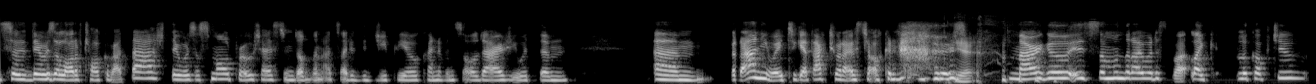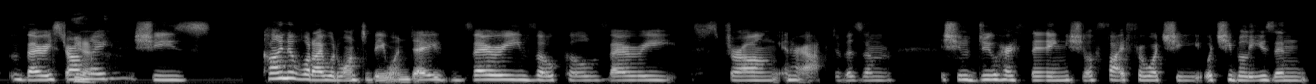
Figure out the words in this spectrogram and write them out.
so there was a lot of talk about that. There was a small protest in Dublin outside of the GPO, kind of in solidarity with them. Um, but anyway, to get back to what I was talking about, Yeah. Margot is someone that I would asp- like look up to very strongly. She's kind of what I would want to be one day. Very vocal, very strong in her activism. She'll do her thing. She'll fight for what she what she believes in.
